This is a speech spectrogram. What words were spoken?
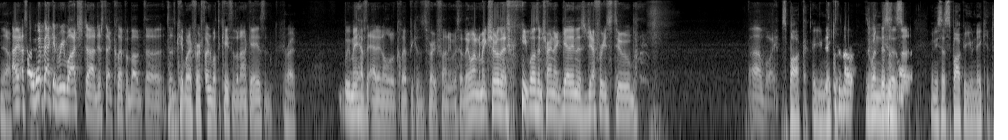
Yeah. I so I went back and rewatched uh, just that clip about the the ca- when I first learned about the case of the not gays, and right. we may have to add in a little clip because it's very funny. We said they wanted to make sure that he wasn't trying to get in this Jefferies tube. Oh boy, Spock, are you naked? was about when This he is says uh, when he says Spock, are you naked?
